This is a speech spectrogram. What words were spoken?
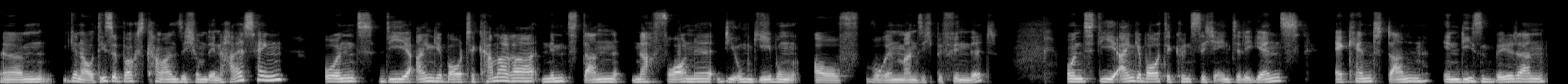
Ähm, genau, diese Box kann man sich um den Hals hängen und die eingebaute Kamera nimmt dann nach vorne die Umgebung auf, worin man sich befindet. Und die eingebaute künstliche Intelligenz erkennt dann in diesen Bildern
